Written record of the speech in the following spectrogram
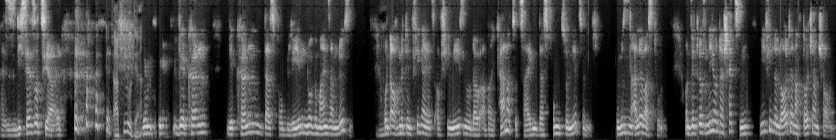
Das ist nicht sehr sozial. Absolut, ja. Wir, wir, können, wir können das Problem nur gemeinsam lösen. Ja. Und auch mit dem Finger jetzt auf Chinesen oder Amerikaner zu zeigen, das funktioniert so nicht. Wir müssen alle was tun. Und wir dürfen nicht unterschätzen, wie viele Leute nach Deutschland schauen.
